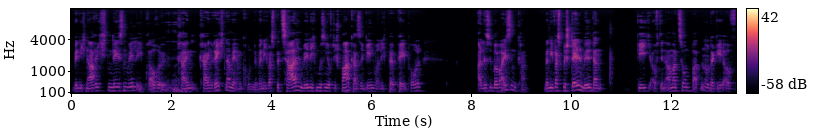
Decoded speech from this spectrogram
wenn ich Nachrichten lesen will, ich brauche kein, kein Rechner mehr im Grunde. Wenn ich was bezahlen will, ich muss nicht auf die Sparkasse gehen, weil ich per PayPal alles überweisen kann. Wenn ich was bestellen will, dann gehe ich auf den Amazon-Button oder gehe auf,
